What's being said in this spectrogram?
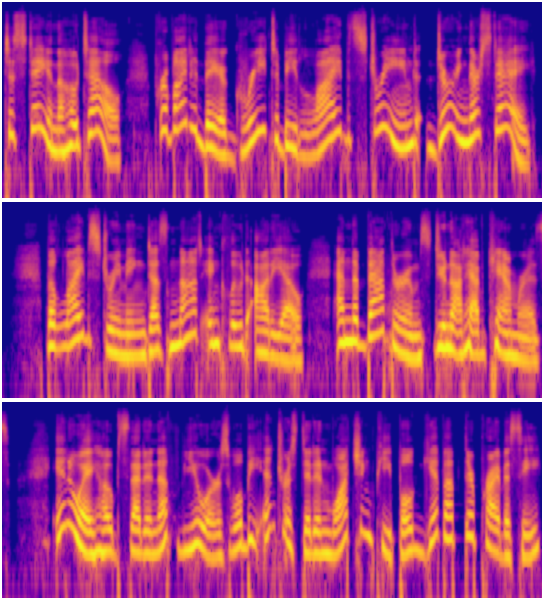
to stay in the hotel, provided they agree to be live streamed during their stay. The live streaming does not include audio, and the bathrooms do not have cameras. Inoue hopes that enough viewers will be interested in watching people give up their privacy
